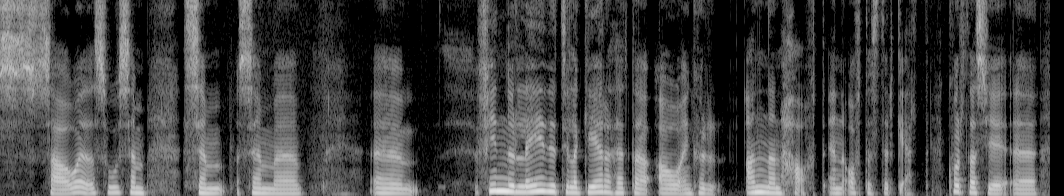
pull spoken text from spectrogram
sá eða svo sem, sem, sem uh, um, finnur leiði til að gera þetta á einhver annan hátt en oftast er gert. Hvort það sé uh,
